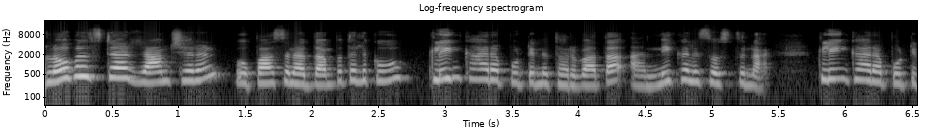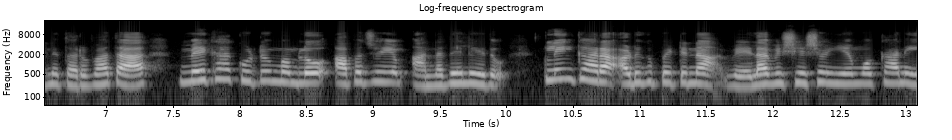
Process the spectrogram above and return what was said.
గ్లోబల్ స్టార్ రామ్ చరణ్ ఉపాసన దంపతులకు క్లింకార పుట్టిన తరువాత అన్నీ కలిసి వస్తున్నాయి. క్లింకార పుట్టిన తరువాత మేఘా కుటుంబంలో అపజయం అన్నదే లేదు. క్లింకార అడుగుపెట్టిన వేళ విశేషం ఏమో కానీ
